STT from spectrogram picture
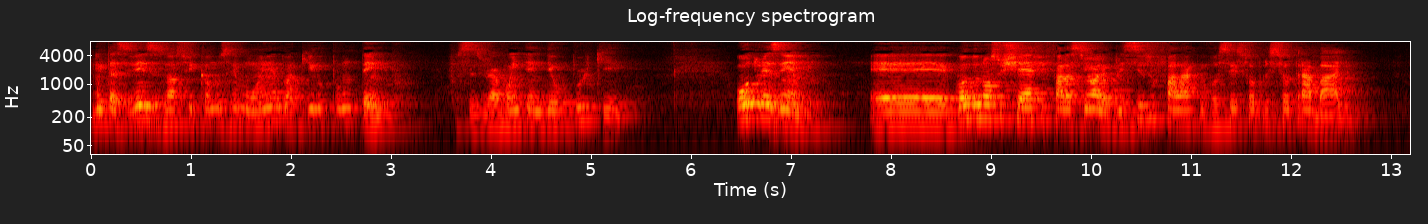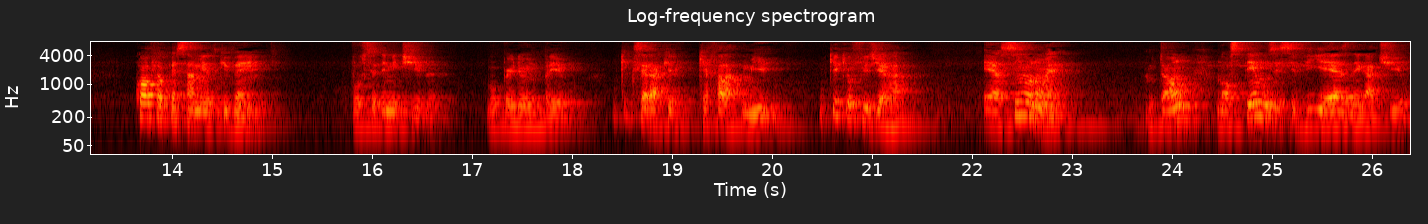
muitas vezes nós ficamos remoendo aquilo por um tempo. Vocês já vão entender o porquê. Outro exemplo, é quando o nosso chefe fala assim: Olha, eu preciso falar com você sobre o seu trabalho. Qual que é o pensamento que vem? Vou ser demitida, vou perder o emprego, o que, será que ele quer falar comigo? O que, que eu fiz de errado? É assim ou não é? Então, nós temos esse viés negativo.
